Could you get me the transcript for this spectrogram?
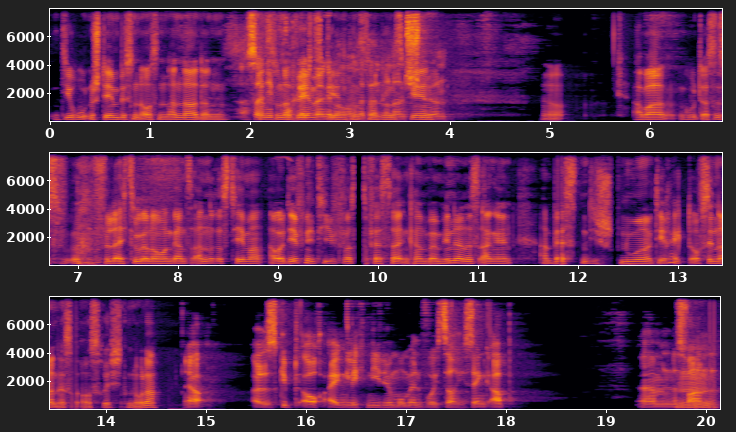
die Routen stehen ein bisschen auseinander, dann hast du die Probleme gehen, genau mit den anderen Schnüren. Ja. Aber gut, das ist vielleicht sogar noch ein ganz anderes Thema. Aber definitiv, was man festhalten kann beim Hindernisangeln, am besten die Schnur direkt aufs Hindernis ausrichten, oder? Ja. Also es gibt auch eigentlich nie den Moment, wo ich sage, ich senke ab. Ähm, das mhm. waren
